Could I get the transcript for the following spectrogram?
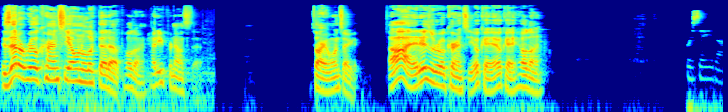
Is that a real currency? I want to look that up. Hold on. How do you pronounce that? Sorry, one second. Ah, it is a real currency. Okay, okay. Hold on. Perseda,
